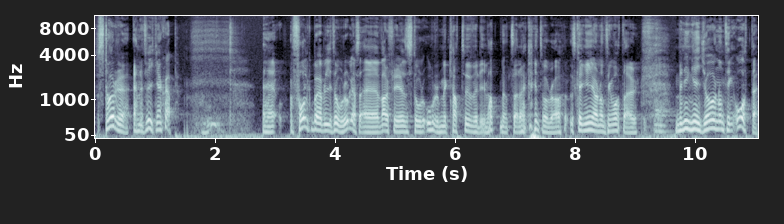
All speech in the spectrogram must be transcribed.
Större än ett vikingaskepp. Eh, folk börjar bli lite oroliga. Så, här, eh, varför är det en stor orm med katthuvud i vattnet? Så, det här kan inte vara bra. Ska ingen göra någonting åt det här? Men ingen gör någonting åt det.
